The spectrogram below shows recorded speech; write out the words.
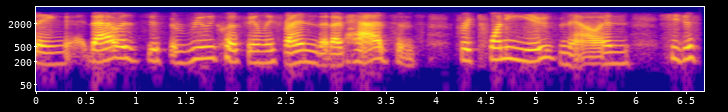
thing, that was just a really close family friend that I've had since for 20 years now, and she just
